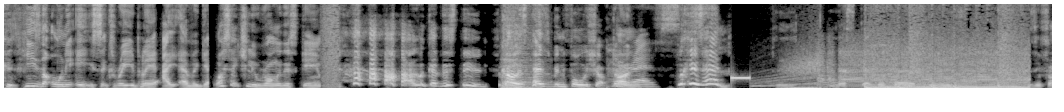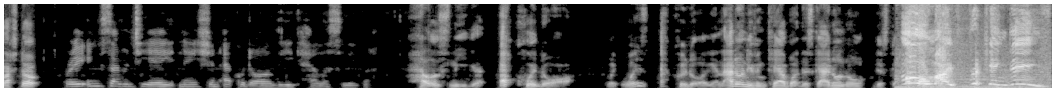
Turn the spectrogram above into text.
Because he's the only 86 rated player I ever get. What's actually wrong with this game? Look at this dude. Look how his head's been photoshopped on. Perez. Look at his head. Please, let's get the player, please. Is he flashed up? Rating 78, Nation, Ecuador, League, Hellas, Liga. Hellas League, Ecuador. Wait, where's Ecuador again? I don't even care about this guy. I don't know this guy. Oh my freaking days!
